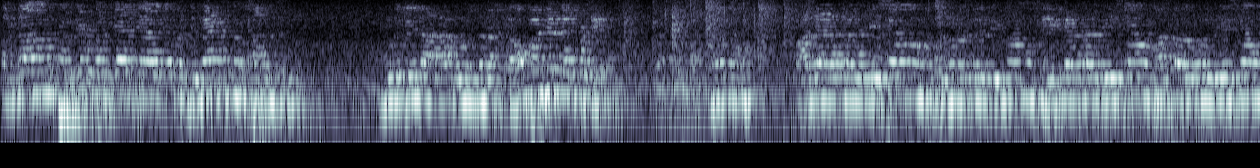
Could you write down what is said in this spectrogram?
పట్టణాలను ప్రత్యేక పంచాయతీ చేయాలని ఒక డిమాండ్ మేము సాధిస్తున్నాం మూడు వేల ఆరు వందల గ్రామ పంచాయతీ ఏర్పడి మేము పాదయాత్రలు చేశాము జనరలు తిన్నాము సైకిల్ యాత్రలు చేశాము వాస్తవాలు చేశాము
